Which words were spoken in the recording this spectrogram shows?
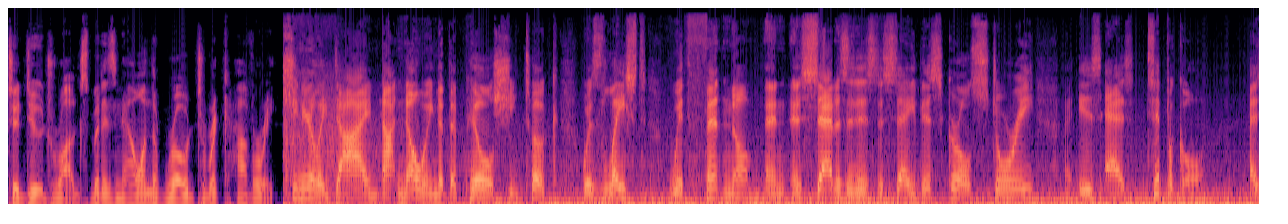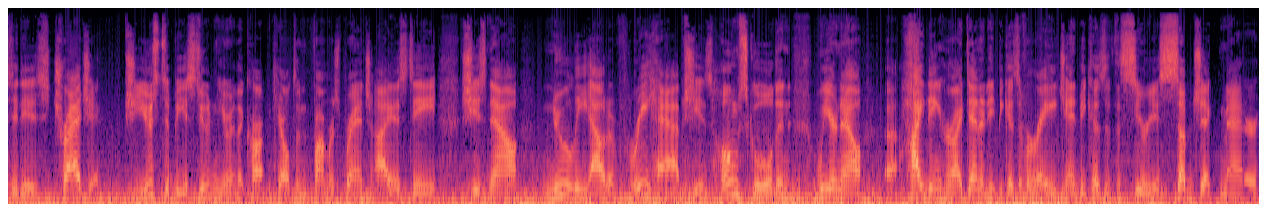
to do drugs, but is now on the road to recovery. She nearly died not knowing that the pill she took was laced with fentanyl. And as sad as it is to say, this girl's story is as typical as it is tragic. She used to be a student here in the Car- Carrollton Farmers Branch ISD. She is now newly out of rehab. She is homeschooled, and we are now uh, hiding her identity because of her age and because of the serious subject matter.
